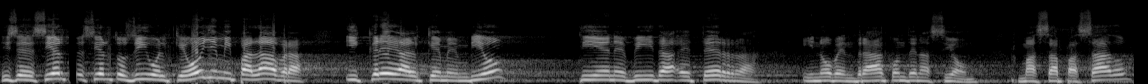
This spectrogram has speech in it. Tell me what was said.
Dice, de cierto, de cierto os digo, el que oye mi palabra y crea al que me envió, tiene vida eterna y no vendrá a condenación, mas ha pasado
